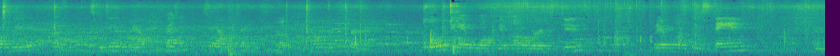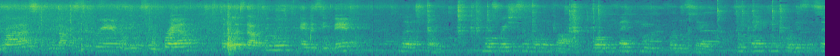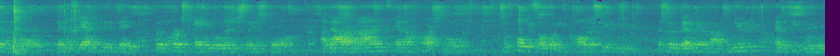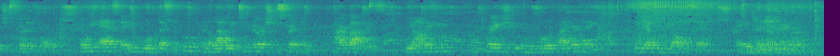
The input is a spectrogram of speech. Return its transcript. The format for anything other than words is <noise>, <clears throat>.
We want to give. Would everyone please stand and rise? Dr. Will lead us in prayer to bless our food and this event. Let us pray. Most gracious and heavenly Father, Lord, we thank you for this day. We thank you for this assembly, Lord, that has gathered here today for the first annual legislative forum. Allow our minds and our hearts, Lord, to focus on what you've called us here to do. That's for the betterment of our community and the people in which you serve, Lord. And we ask that you will bless the food and allow it to nourish and strengthen our bodies. We honor you, we praise you, and we glorify your name. Together we all say, Amen.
